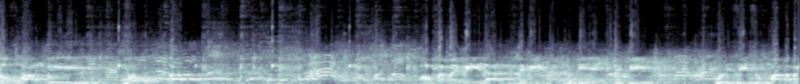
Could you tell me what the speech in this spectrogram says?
สมหวังบีพบกับออกไม่ไม่มีแล้วไม่มีนะคู่นี้ไม่มีคู่ที่สี่สมหวังกับไอ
